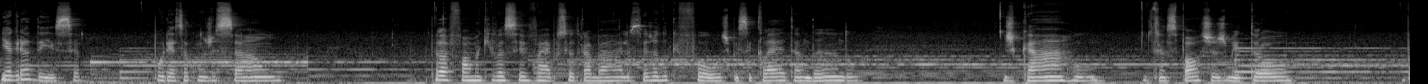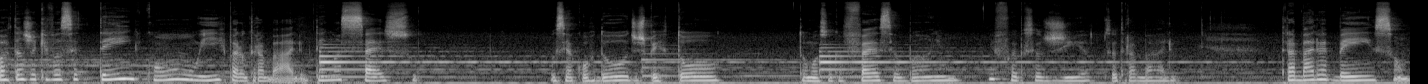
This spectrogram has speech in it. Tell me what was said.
e agradeça por essa condição, pela forma que você vai para o seu trabalho, seja do que for, de bicicleta, andando, de carro, de transporte, de metrô. O importante é que você tem como ir para o trabalho, tem um acesso você acordou, despertou, tomou seu café, seu banho e foi para o seu dia, seu trabalho. Trabalho é bênção,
